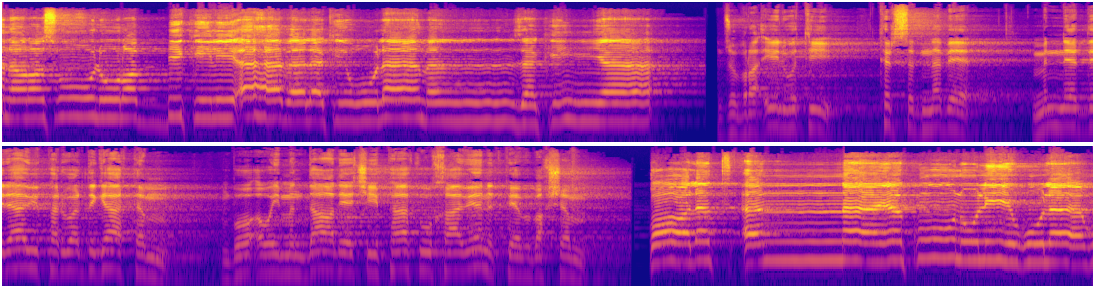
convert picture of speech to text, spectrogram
أنا رسول ربك لأهب لك غلاما زكيا. جبرائيل وتي ترسد نبي من نێردراوی پەروەردگارتم بۆ ئەوەی منداڵێکی پاک و خاوێنت پێ ببەخشم قالت أنا يكون لي غلام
